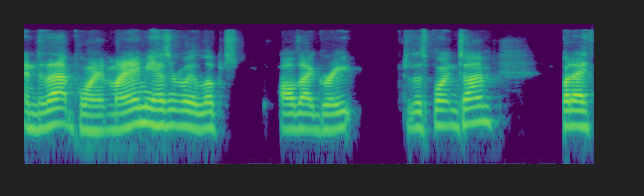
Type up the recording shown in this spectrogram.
and to that point, Miami hasn't really looked all that great to this point in time. But I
